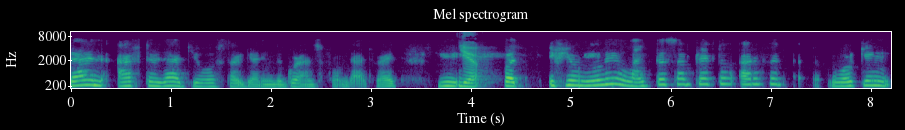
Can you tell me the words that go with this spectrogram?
Then after that you will start getting the grants from that right? You yeah. but if you really like the subject of, out of it working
